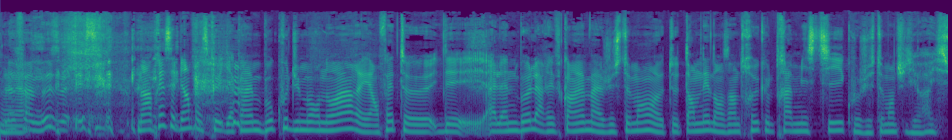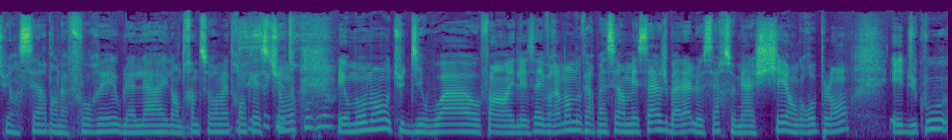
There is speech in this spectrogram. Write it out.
la fameuse. Non, après c'est bien parce qu'il y a quand même beaucoup d'humour noir et en fait, euh, des, Alan Ball arrive quand même à justement euh, te t'emmener dans un truc ultra mystique où justement tu dis oh il suit un cerf dans la forêt ou là là il est en train de se remettre en question. Et au moment où tu te dis waouh, enfin il essaye vraiment de nous faire passer un message, bah là le cerf se met à chier en gros plan et du coup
